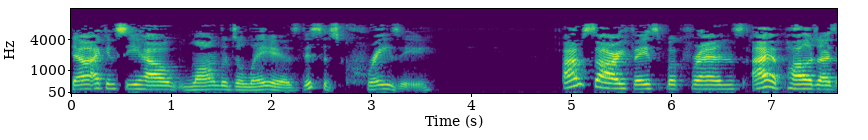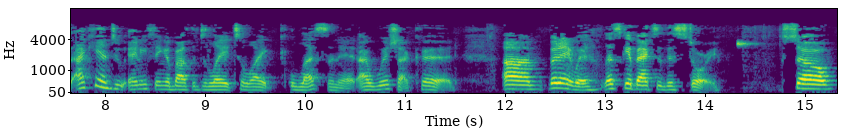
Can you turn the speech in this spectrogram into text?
Now I can see how long the delay is. This is crazy. I'm sorry, Facebook friends. I apologize. I can't do anything about the delay to like lessen it. I wish I could. Um, but anyway, let's get back to this story. So,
